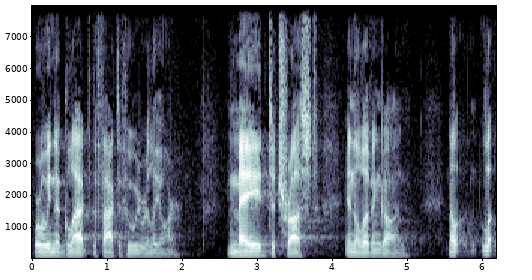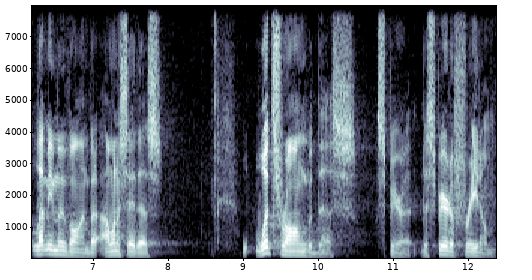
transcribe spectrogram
where we neglect the fact of who we really are, made to trust in the living God. Now, let me move on, but I want to say this. What's wrong with this spirit? The spirit of freedom,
